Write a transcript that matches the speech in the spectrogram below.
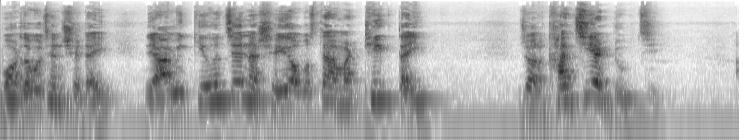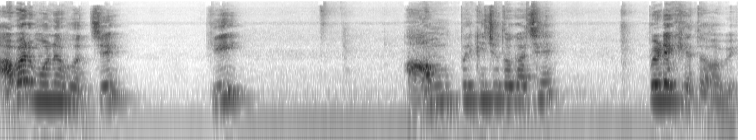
বর্দা বলছেন সেটাই, যে আমি কি হচ্ছে না সেই অবস্থায় আমার ঠিক তাই জল খাচ্ছি আর ডুবছি। আবার মনে হচ্ছে কি? আম পেকেছে তো গাছে, পেড়ে খেতে হবে।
